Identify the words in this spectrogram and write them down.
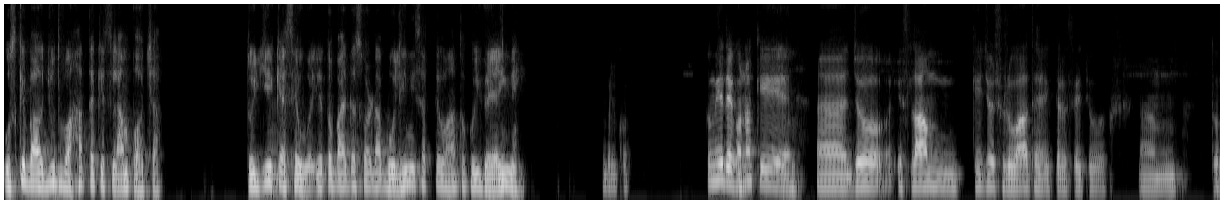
उसके बावजूद वहाँ तक इस्लाम पहुँचा। तो ये हम्म। कैसे हुआ? ये तो बाय द स्वर्ड आप बोल ही नहीं सकते वहाँ तो कोई गया ही नहीं। बिल्कुल। तुम ये देखो ना कि हम्म। जो इस्लाम की जो शुरुआत है एक तरह से जो तो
